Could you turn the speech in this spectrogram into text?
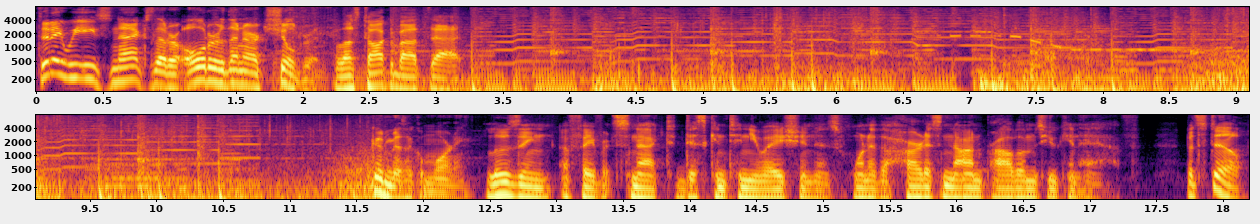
Today we eat snacks that are older than our children. Let's talk about that. Good mythical morning. Losing a favorite snack to discontinuation is one of the hardest non-problems you can have. But still,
